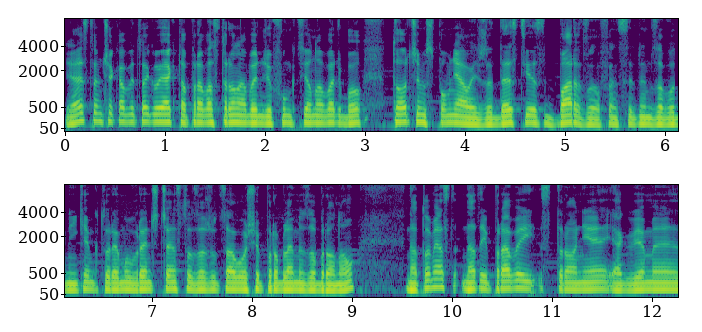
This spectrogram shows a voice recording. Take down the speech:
Ja jestem ciekawy tego, jak ta prawa strona będzie funkcjonować, bo to, o czym wspomniałeś, że Dest jest bardzo ofensywnym zawodnikiem, któremu wręcz często zarzucało się problemy z obroną. Natomiast na tej prawej stronie, jak wiemy,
